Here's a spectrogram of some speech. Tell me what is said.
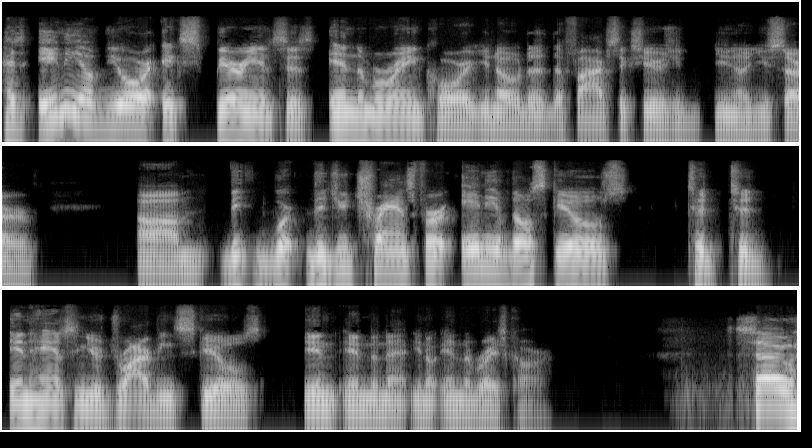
has any of your experiences in the Marine Corps, you know, the the five six years you you know you served, um, the, were, did you transfer any of those skills to to enhancing your driving skills in in the net, you know, in the race car? So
